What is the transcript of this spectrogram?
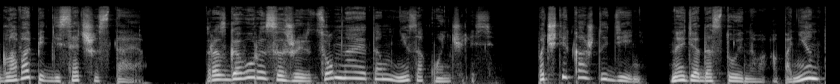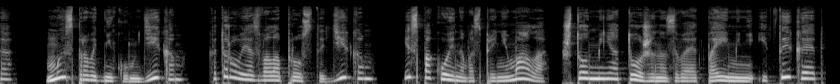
Глава 56. Разговоры со жрецом на этом не закончились. Почти каждый день, найдя достойного оппонента, мы с проводником Диком, которого я звала просто Диком, и спокойно воспринимала, что он меня тоже называет по имени и тыкает,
